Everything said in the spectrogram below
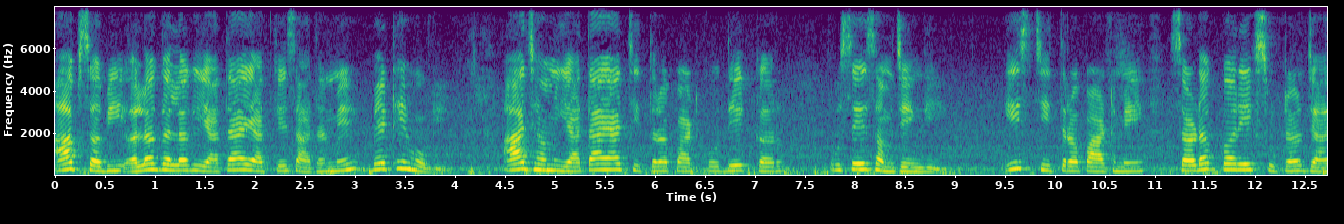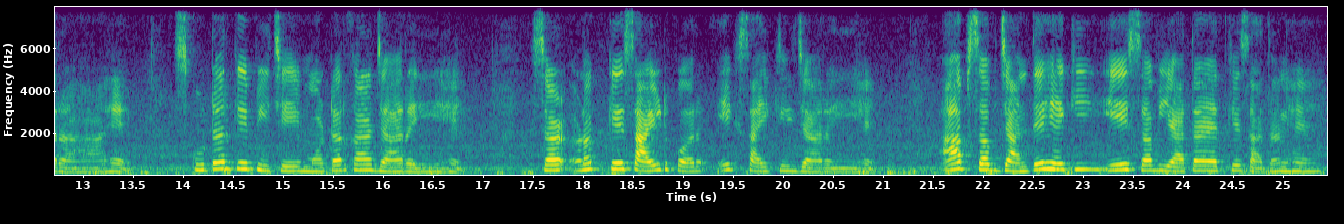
आप सभी अलग अलग यातायात के साधन में बैठे होंगे। आज हम यातायात चित्रपाठ को देखकर उसे समझेंगे। इस चित्रपाठ में सड़क पर एक स्कूटर जा रहा है। स्कूटर के पीछे मोटर कार जा रही है। सड़क के साइड पर एक साइकिल जा रही है। आप सब जानते हैं कि ये सब यातायात के साधन हैं।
